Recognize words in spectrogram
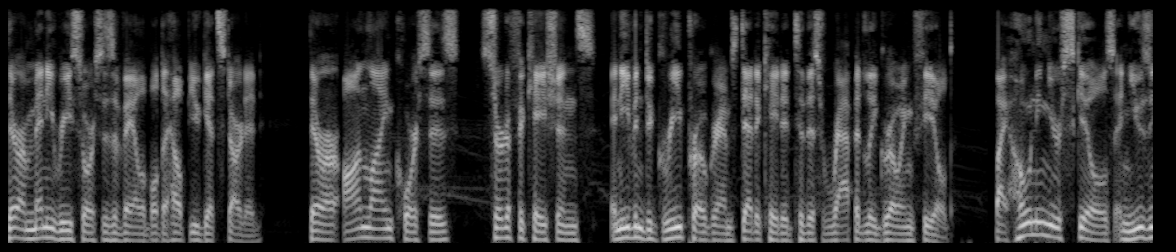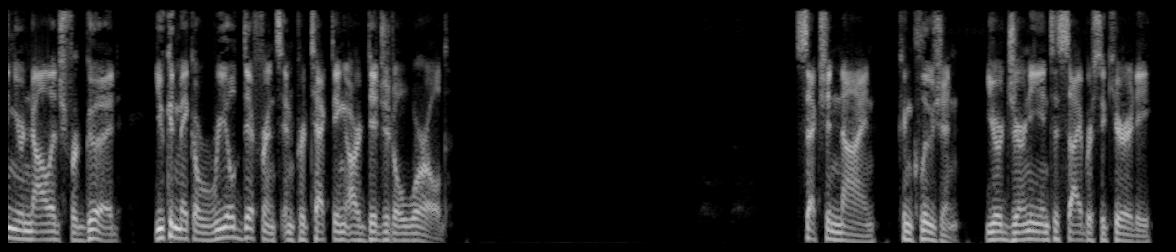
there are many resources available to help you get started. There are online courses, certifications, and even degree programs dedicated to this rapidly growing field. By honing your skills and using your knowledge for good, you can make a real difference in protecting our digital world. Section 9. Conclusion. Your journey into cybersecurity.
